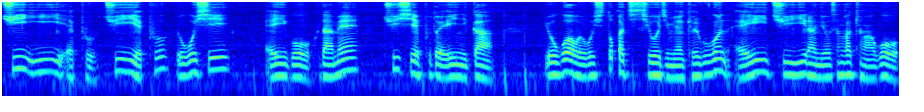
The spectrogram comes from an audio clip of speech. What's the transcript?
GEF, GEF 요것이 A고 그 다음에 GCF도 A니까 요거하고 요것이 똑같이 지워지면 결국은 AGE라는 요 삼각형하고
